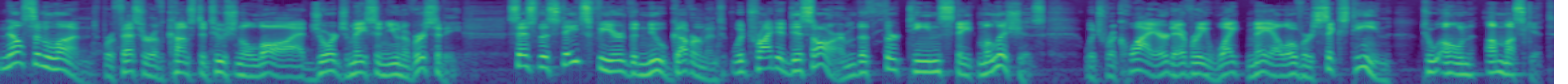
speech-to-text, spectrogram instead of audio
Nelson Lund, professor of constitutional law at George Mason University, says the states feared the new government would try to disarm the 13 state militias, which required every white male over 16 to own a musket.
